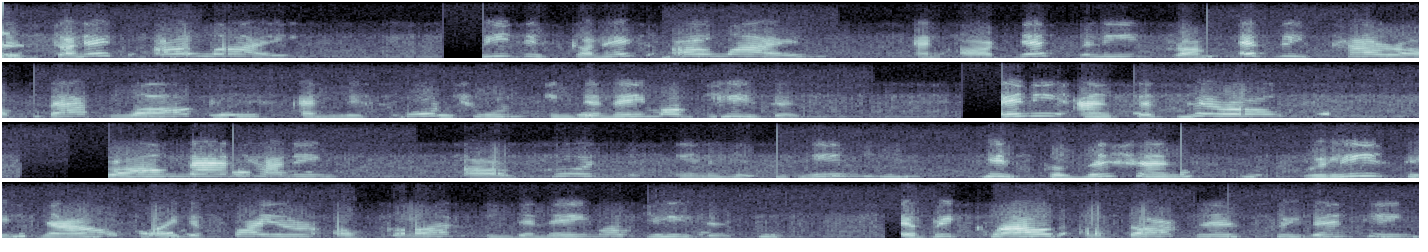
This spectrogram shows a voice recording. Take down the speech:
disconnect our lives. We disconnect our lives and our destiny from every power of bad luck and misfortune in the name of Jesus. Any ancestral strong man having our good in his, in his position, release it now by the fire of God in the name of Jesus. Every cloud of darkness preventing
